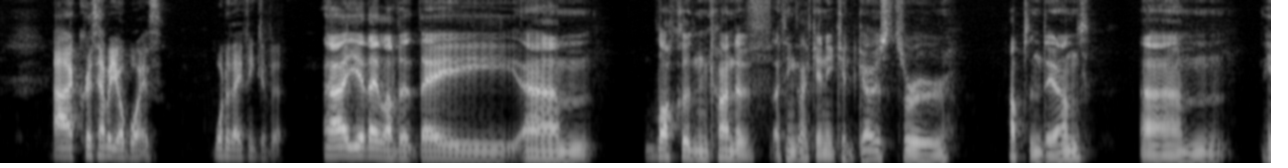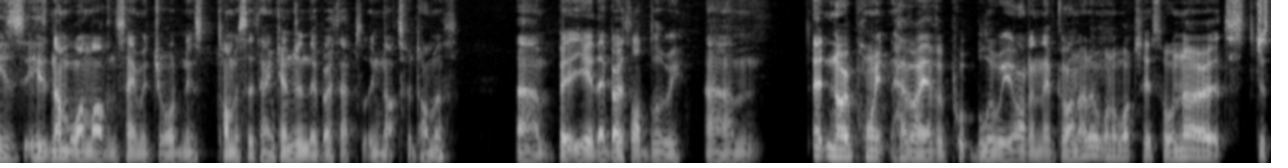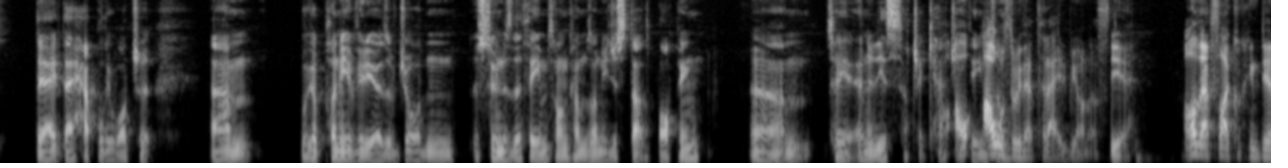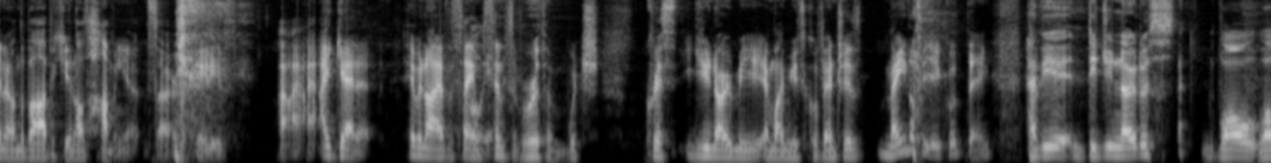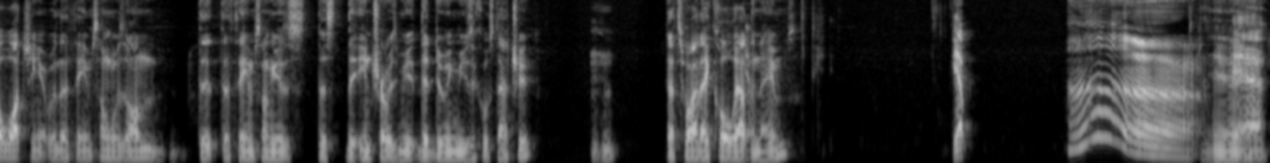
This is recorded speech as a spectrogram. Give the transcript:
Uh, Chris, how about your boys? What do they think of it? Uh, yeah, they love it. They um, Lachlan kind of, I think, like any kid, goes through ups and downs. Um, his his number one love, and the same with Jordan, is Thomas the Tank Engine. They're both absolutely nuts for Thomas. Um, but yeah, they both love Bluey. Um, at no point have I ever put Bluey on and they've gone, I don't want to watch this, or no, it's just they they happily watch it. Um, we've got plenty of videos of Jordan. As soon as the theme song comes on, he just starts bopping. Um, so yeah, and it is such a catchy I, theme I was doing that today, to be honest. yeah, I was outside cooking dinner on the barbecue and I was humming it. So it is. I, I, I get it. Him and I have the same Oh, yeah. sense of rhythm, which, Chris, you know me and my musical ventures may not be a good thing. Have you? Did you notice while while watching it when the theme song was on? The the theme song is the the intro is mu- they're doing musical statues. Mhm. That's why they call out the names. Yep. Ah. Yeah.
